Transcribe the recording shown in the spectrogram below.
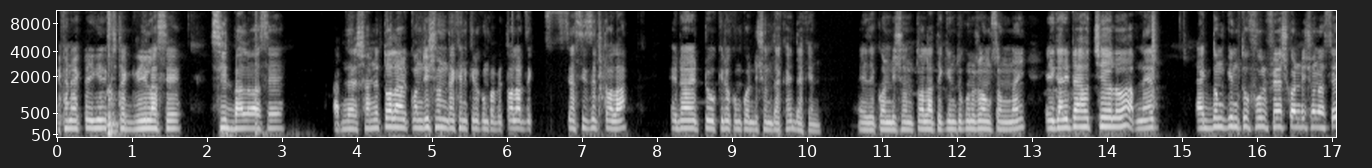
এখানে একটা এক্সট্রা গ্রিল আছে সিট ভালো আছে। আপনার সামনে তলার কন্ডিশন দেখেন কীরকম পাবে। তলার যে তলা, এটা একটু কীরকম কন্ডিশন দেখায়, দেখেন। এই যে কন্ডিশন তলাতে কিন্তু কোনো রং সং নাই। এই গাড়িটা হচ্ছে হলো আপনার একদম কিন্তু ফুল ফ্রেশ কন্ডিশন আছে।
